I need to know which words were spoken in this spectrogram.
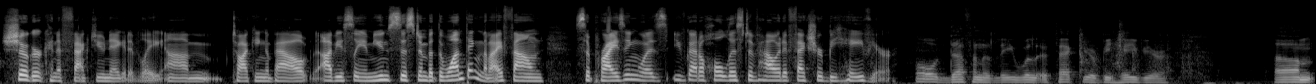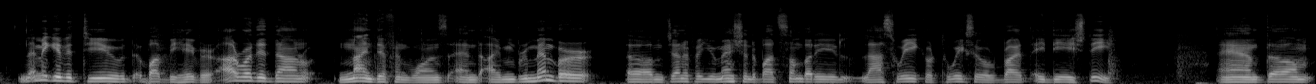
sugar can affect you negatively. Um, talking about obviously immune system, but the one thing that I found surprising was you've got a whole list of how it affects your behavior. Oh, definitely will affect your behavior. Um, let me give it to you about behavior. I wrote it down nine different ones, and I remember um, Jennifer, you mentioned about somebody last week or two weeks ago about ADHD, and um,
